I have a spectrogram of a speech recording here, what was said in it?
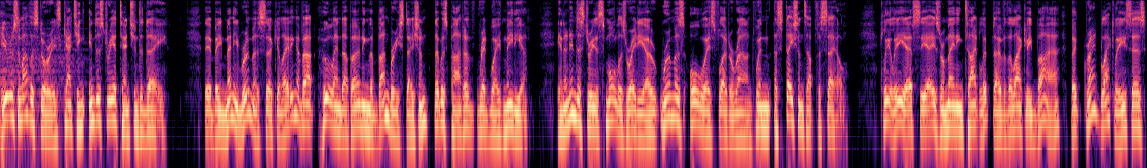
Here are some other stories catching industry attention today. There have been many rumours circulating about who'll end up owning the Bunbury station that was part of Redwave Media. In an industry as small as radio, rumours always float around when a station's up for sale. Clearly, SCA is remaining tight lipped over the likely buyer, but Grant Blackley says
